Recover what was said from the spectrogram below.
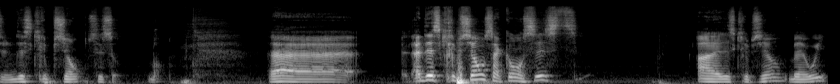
une description, c'est ça. Bon. Euh, la description, ça consiste en la description, ben oui,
